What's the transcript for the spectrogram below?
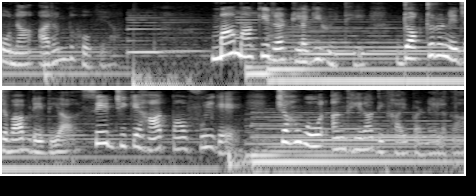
होना आरंभ हो गया। माँ माँ की रट लगी हुई थी। डॉक्टरों ने जवाब दे दिया। सेठ जी के हाथ पाँव फूल गए। चहू और अंधेरा दिखाई पड़ने लगा।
